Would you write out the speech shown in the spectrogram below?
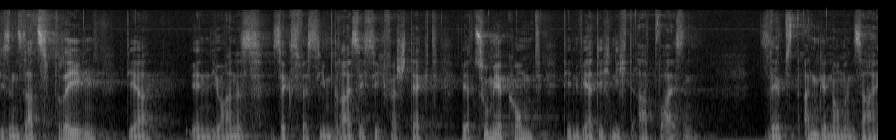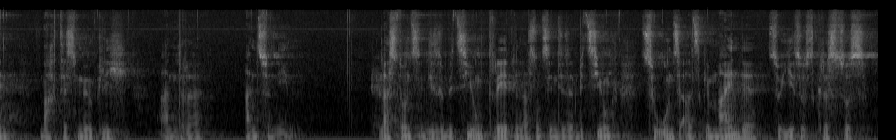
diesen Satz prägen, der in Johannes 6, Vers 37 sich versteckt. Wer zu mir kommt, den werde ich nicht abweisen. Selbst angenommen sein macht es möglich, andere anzunehmen. Lasst uns in diese Beziehung treten, lasst uns in dieser Beziehung zu uns als Gemeinde, zu Jesus Christus,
